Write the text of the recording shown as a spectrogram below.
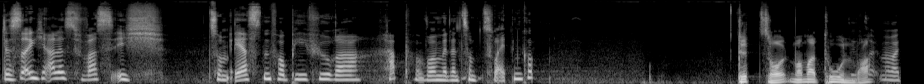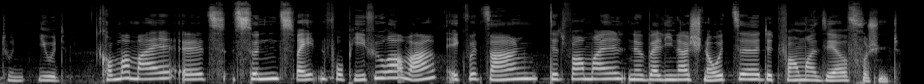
Das ist eigentlich alles, was ich zum ersten VP-Führer habe. Wollen wir dann zum zweiten kommen? Das sollten wir mal tun, das wa? Sollten wir mal tun. Gut kommen wir mal äh, zum zweiten VP-Führer, war. Ich würde sagen, das war mal eine Berliner Schnauze, das war mal sehr erfrischend.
